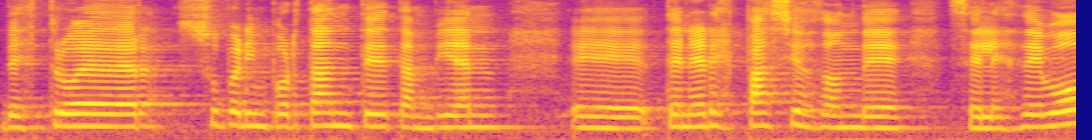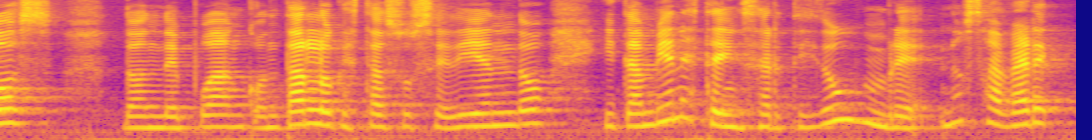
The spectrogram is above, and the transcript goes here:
de Stroeder. Súper importante también eh, tener espacios donde se les dé voz, donde puedan contar lo que está sucediendo y también esta incertidumbre, no saber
